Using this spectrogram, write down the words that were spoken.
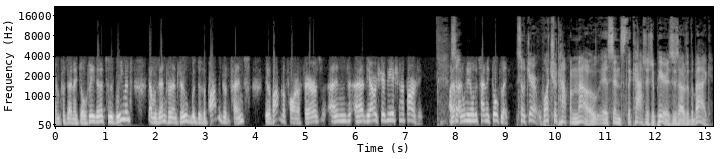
emphasize anecdotally, that it's an agreement that was entered into with the Department of Defence, the Department of Foreign Affairs, and uh, the Irish Aviation Authority. I, so, I only know this anecdotally. So, Ger, what should happen now uh, since the cat, it appears, is out of the bag?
